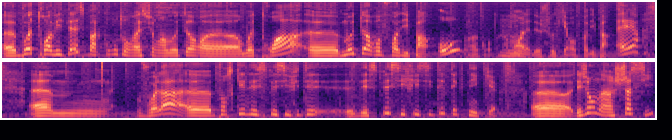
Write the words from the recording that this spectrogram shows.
Euh, boîte 3 vitesses par contre on reste sur un moteur euh, en boîte 3. Euh, moteur refroidi par eau, hein, contrairement Mhm. à la deux chevaux qui est refroidi par air. Voilà, pour ce qui est des spécificités, des spécificités techniques. Déjà on a un châssis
